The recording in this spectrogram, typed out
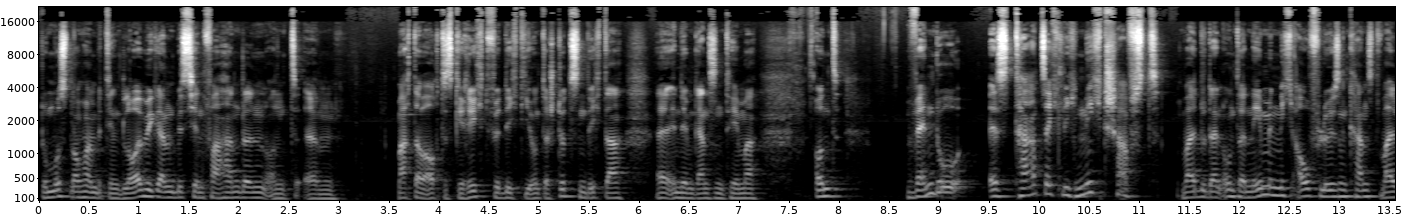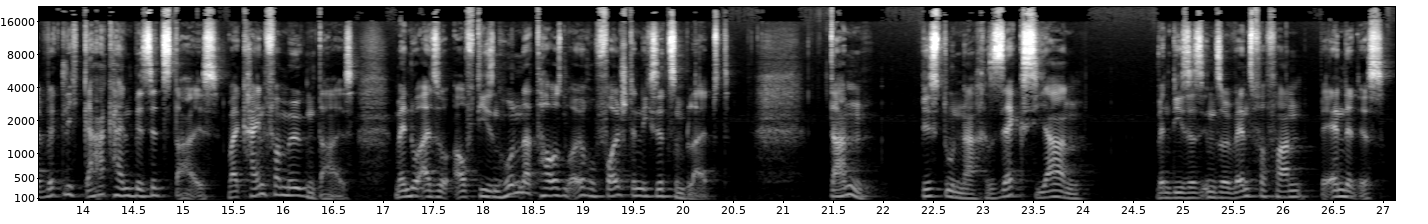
Du musst nochmal mit den Gläubigern ein bisschen verhandeln und ähm, macht aber auch das Gericht für dich, die unterstützen dich da äh, in dem ganzen Thema. Und wenn du es tatsächlich nicht schaffst, weil du dein Unternehmen nicht auflösen kannst, weil wirklich gar kein Besitz da ist, weil kein Vermögen da ist, wenn du also auf diesen 100.000 Euro vollständig sitzen bleibst, dann bist du nach sechs Jahren wenn dieses Insolvenzverfahren beendet ist,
